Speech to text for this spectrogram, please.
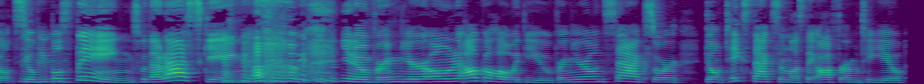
don't steal Mhm. people's things without asking. you know, bring your own alcohol with you, bring your own snacks, or don't take snacks unless they offer them to you.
